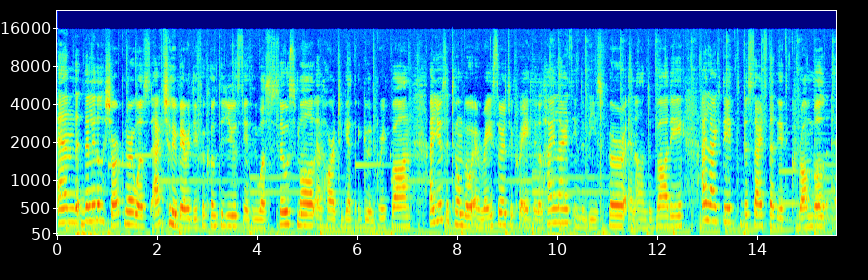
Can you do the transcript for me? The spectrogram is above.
and the little sharpener was actually very difficult to use since it was so small and hard to get a good grip on. I used a Tombow eraser to create little highlights in the bee's fur and on the body. I liked it, besides that it crumbled a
